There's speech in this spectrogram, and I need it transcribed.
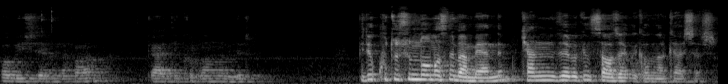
hobi işlerinde falan gayet iyi kullanılabilir. Bir de kutusunun olmasını ben beğendim. Kendinize bakın. Sağlıcakla kalın arkadaşlar.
